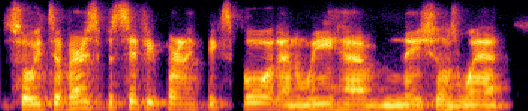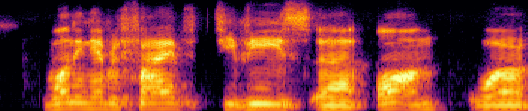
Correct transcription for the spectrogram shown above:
So it's a very specific Paralympic sport, and we have nations where one in every five TVs on were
